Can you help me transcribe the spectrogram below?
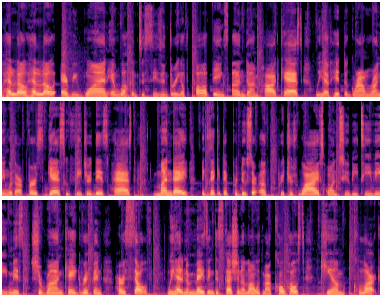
hello, hello, everyone, and welcome to season three of All Things Undone podcast. We have hit the ground running with our first guest who featured this past Monday, executive producer of Preacher's Wives on Tubi TV, Miss Sharon K. Griffin herself. We had an amazing discussion along with my co host, Kim Clark.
